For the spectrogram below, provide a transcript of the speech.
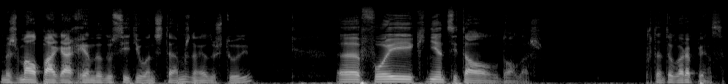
mas mal paga a renda do sítio onde estamos, não é? Do estúdio. Uh, foi 500 e tal dólares. Portanto, agora pensa.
